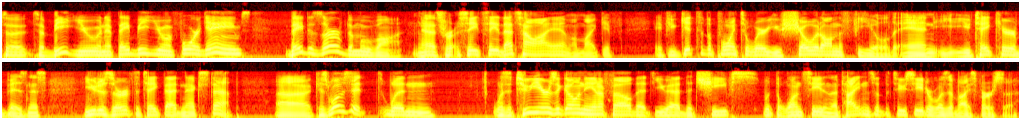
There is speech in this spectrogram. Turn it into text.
to to beat you, and if they beat you in four games they deserve to move on. That's right. See, see, that's how I am. I'm like, if if you get to the point to where you show it on the field and you, you take care of business, you deserve to take that next step. Because uh, what was it when? Was it two years ago in the NFL that you had the Chiefs with the one seed and the Titans with the two seed, or was it vice versa?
